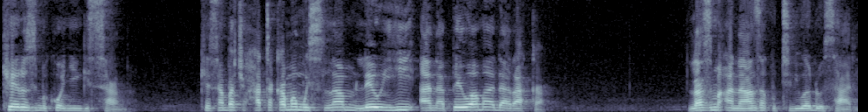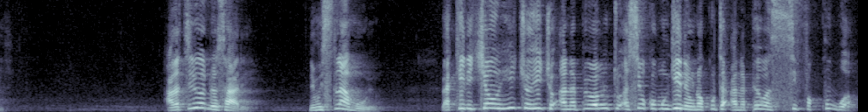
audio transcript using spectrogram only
kero zimekuwa nyingi sana. Kiasi ambacho hata kama mwislam leo hii anapewa madaraka lazima anaanza kutiliwa dosari. Anatiliwa dosari. Ni mwislamu huyo. Lakini cheo hicho hicho anapewa mtu asiyoko mwingine unakuta anapewa sifa kubwa.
